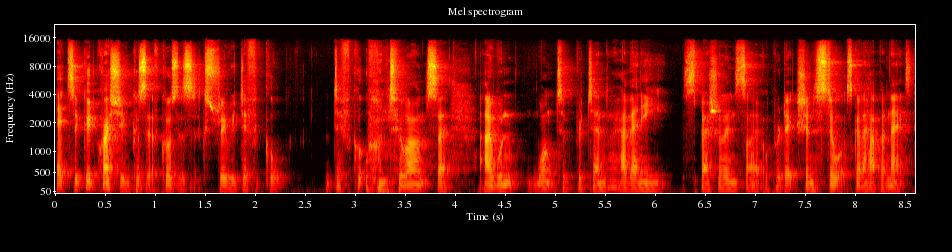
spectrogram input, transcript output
it's a good question because, of course, it's an extremely difficult difficult one to answer. I wouldn't want to pretend I have any special insight or prediction as to what's going to happen next.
